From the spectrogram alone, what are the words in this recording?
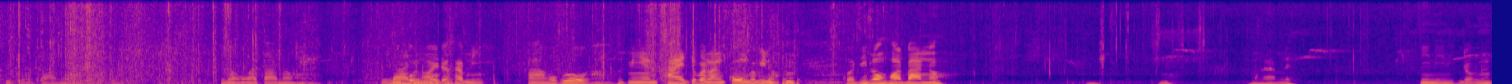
สีเขียวตาหน่อยครับผมพี่น้องว่าตาหน่อยโอ้ได้ตัวหน่อยเด้อครับนี่หาหกโลครับเมียนค่ายจะบาหลังโกงครับพี่น้องกว่าจะล่องหอดบ้านเนาะนี่งามเลย นี่นี่นี่ดอกหนึง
